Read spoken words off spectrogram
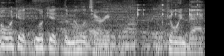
Well, look at look at the military going back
